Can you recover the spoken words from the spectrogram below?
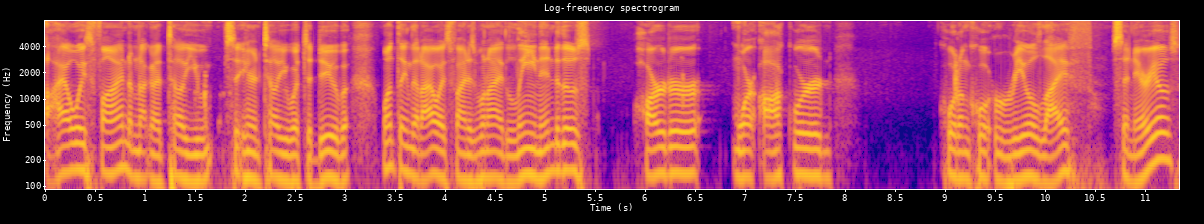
I always find, I'm not going to tell you, sit here and tell you what to do, but one thing that I always find is when I lean into those harder, more awkward, quote unquote, real life scenarios,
